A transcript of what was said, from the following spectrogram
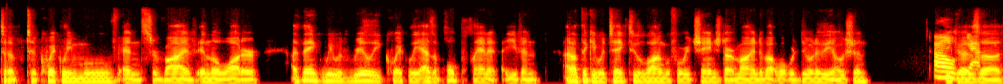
to to quickly move and survive in the water, I think we would really quickly, as a whole planet, even. I don't think it would take too long before we changed our mind about what we're doing to the ocean Oh, because yeah. uh,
